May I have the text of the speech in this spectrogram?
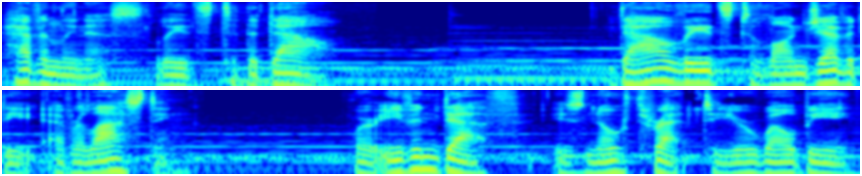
Heavenliness leads to the Tao. Tao leads to longevity everlasting, where even death is no threat to your well-being.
